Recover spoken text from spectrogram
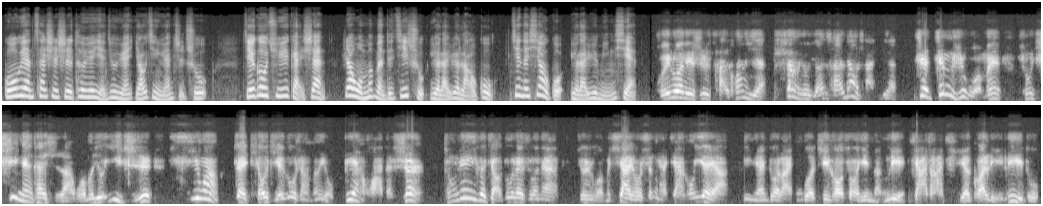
国务院参事室特约研究员姚景元指出，结构趋于改善，让我们稳的基础越来越牢固，见的效果越来越明显。回落的是采矿业、上游原材料产业，这正是我们从去年开始啊，我们就一直希望在调结构上能有变化的事儿。从另一个角度来说呢？就是我们下游生产加工业呀，一年多来通过提高创新能力、加大企业管理力度，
